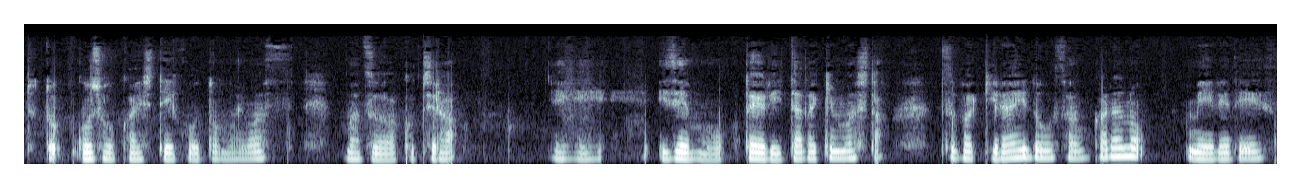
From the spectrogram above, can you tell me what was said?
ちょっとご紹介していこうと思います。まずはこちら。えー、以前もお便りいただきました。椿ライドさんからのメールです。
